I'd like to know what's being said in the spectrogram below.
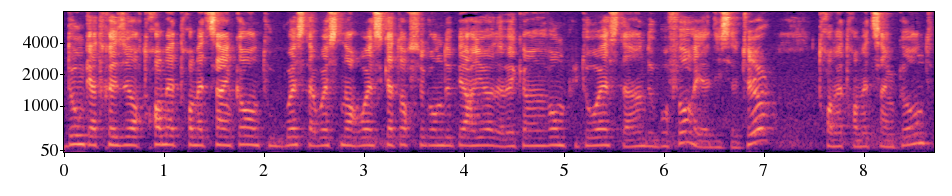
Donc à 13h, 3 m, 3 m 50 ou ouest à ouest-nord-ouest, 14 secondes de période avec un vent plutôt ouest à 1 de Beaufort et à 17h, 3 m, 3 m 50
